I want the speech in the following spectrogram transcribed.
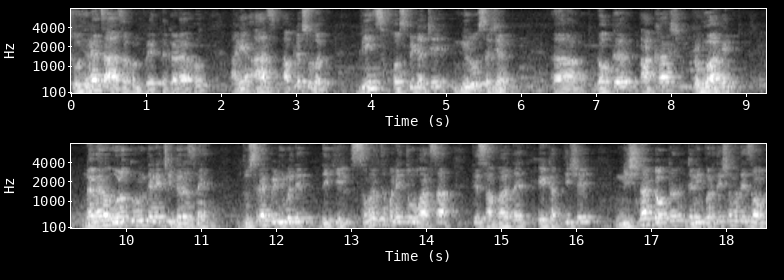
शोधण्याचा आज आपण प्रयत्न करणार आहोत. आणि आज आपल्यासोबत विन्स हॉस्पिटलचे न्यूरोसर्जन डॉक्टर आकाश प्रभू आहेत. नव्यानं ओळख करून देण्याची गरज नाही. दुसऱ्या पिढीमध्ये देखील समर्थपणे तो वारसा ते सांभाळत आहेत. एक अतिशय निष्णात डॉक्टर ज्यांनी परदेशामध्ये जाऊन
